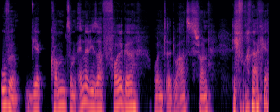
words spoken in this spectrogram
Uwe, wir kommen zum Ende dieser Folge und äh, du ahnst es schon, die Frage,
